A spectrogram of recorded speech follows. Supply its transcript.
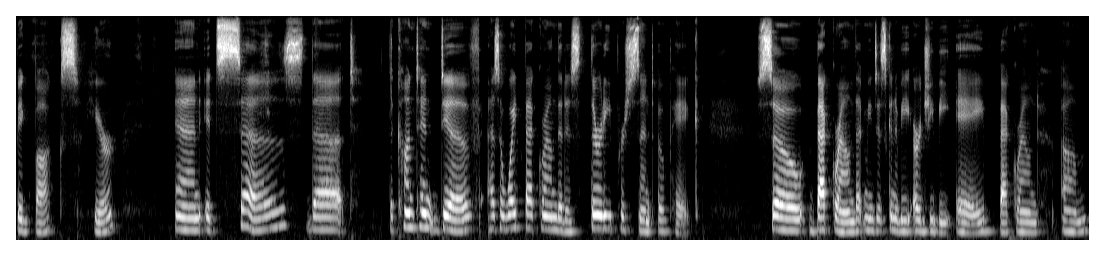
big box here. And it says that the content div has a white background that is 30% opaque. So background, that means it's going to be RGBA, background um,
